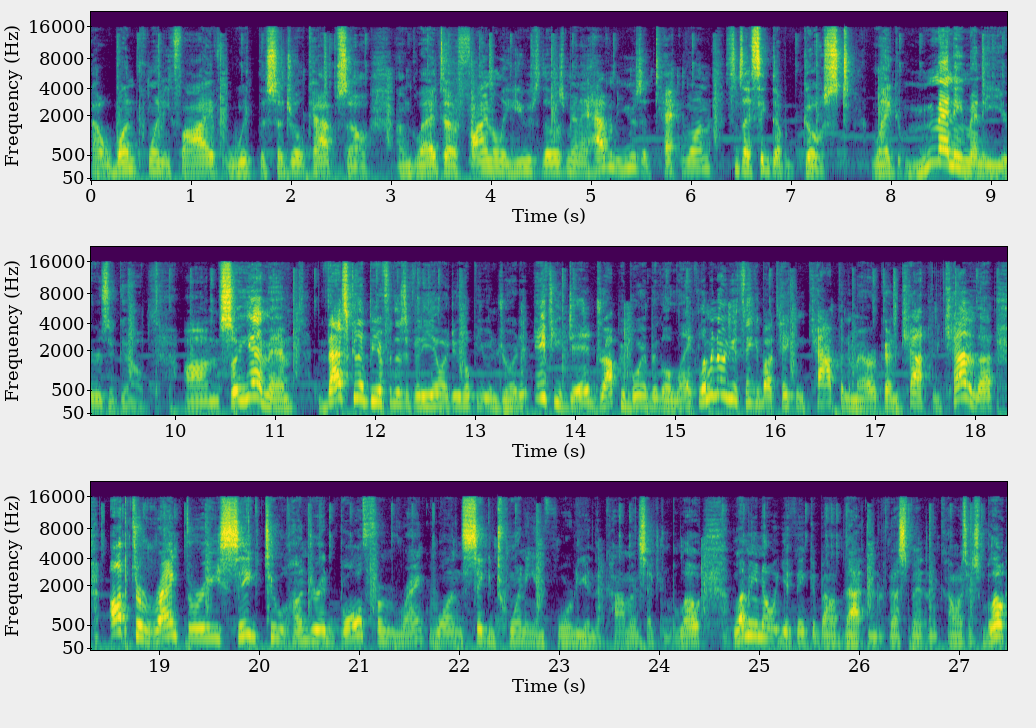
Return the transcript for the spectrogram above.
that 125 with the sigil cap, so I'm glad to finally use those, man. I haven't used a tech one since I sigged up Ghost like many, many years ago. Um, so yeah, man, that's to be it for this video. I do hope you enjoyed it. If you did, drop your boy a big ol' like. Let me know what you think about taking Captain America and Captain Canada up to rank 3, SIG 200, both from rank 1, SIG 20 and 40 in the comment section below. Let me know what you think about that investment in the comment section below.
